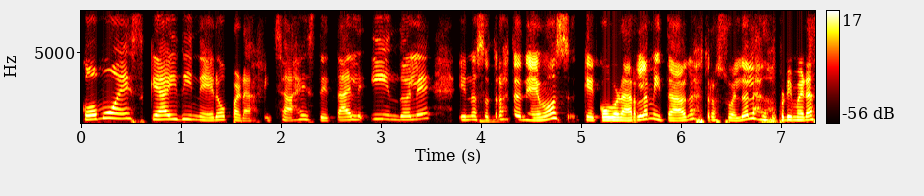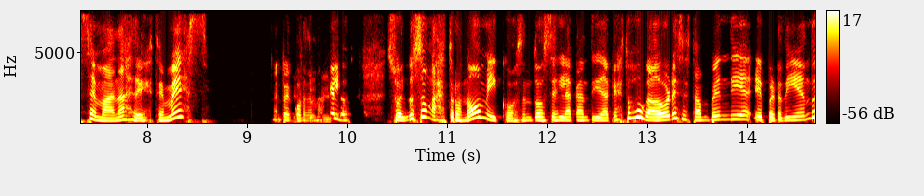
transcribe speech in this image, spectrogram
¿cómo es que hay dinero para fichajes de tal índole y nosotros tenemos que cobrar la mitad de nuestro sueldo las dos primeras semanas de este mes? Recordemos que los sueldos son astronómicos, entonces la cantidad que estos jugadores están eh, perdiendo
